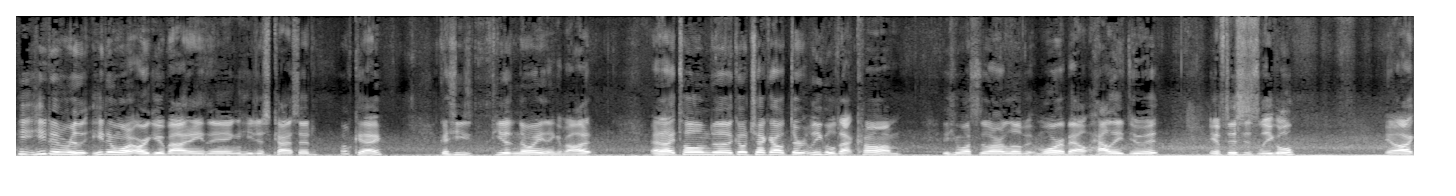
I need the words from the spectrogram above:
He, he didn't really he didn't want to argue about anything. He just kind of said okay, because he he doesn't know anything about it. And I told him to go check out dirtlegal.com if he wants to learn a little bit more about how they do it, if this is legal. You know, I,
